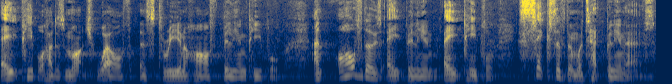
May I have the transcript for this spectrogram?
eight people had as much wealth as three and a half billion people. And of those eight billion, eight people, six of them were tech billionaires.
